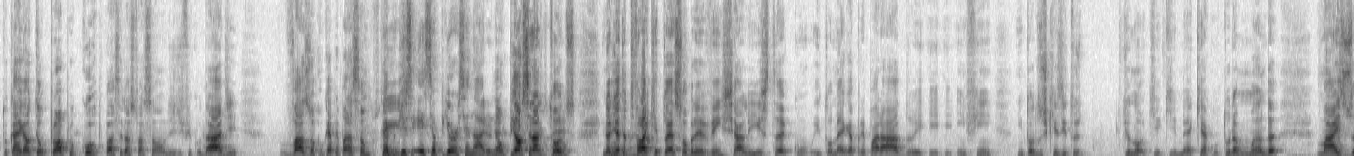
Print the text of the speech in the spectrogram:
tu carregar o teu próprio corpo para ser numa situação de dificuldade, vazou qualquer preparação que tu É, tem. porque esse, é o pior cenário, né? É o pior cenário de todos. E não É, adianta tu é. falar que tu é sobrevivencialista com, e tô mega preparado, e, e- enfim, em todos os quesitos que, o que, que, né, que a cultura manda, mas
